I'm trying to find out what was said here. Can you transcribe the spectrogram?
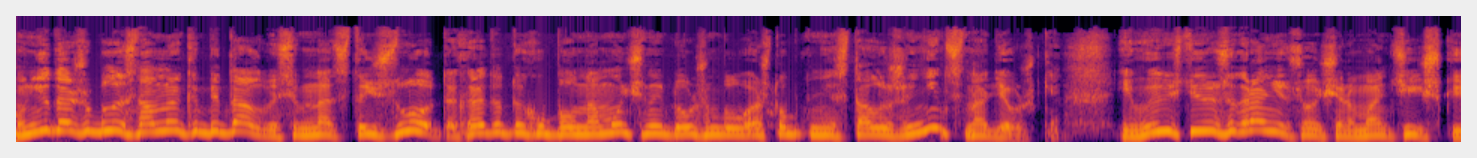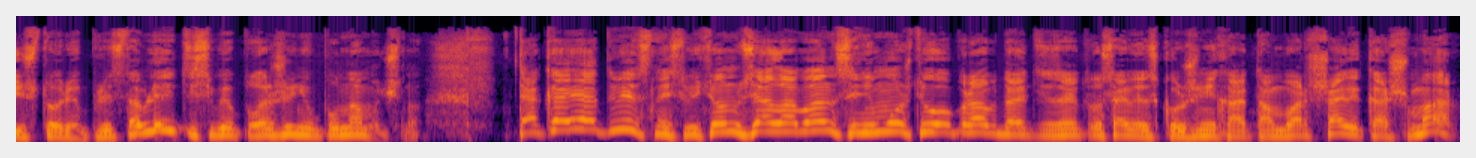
У нее даже был основной капитал 18 тысяч злотых. Этот их уполномоченный должен был во что бы то ни стало жениться на девушке и вывести ее за границу. Очень романтическая история. Представляете себе положение уполномоченного? Такая ответственность, ведь он взял аванс и не может его оправдать из-за этого советского жениха. Там в Варшаве кошмар.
